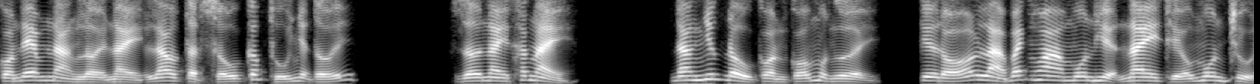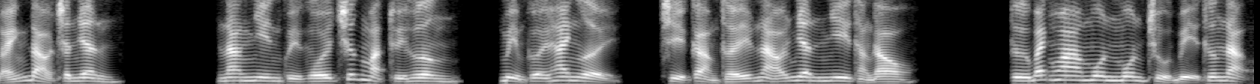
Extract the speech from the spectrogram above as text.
còn đem nàng lời này lao tật xấu cấp thú nhận tới. Giờ này khắc này, đang nhức đầu còn có một người, kia đó là bách hoa môn hiện nay thiếu môn chủ ánh đảo chân nhân. Nàng nhìn quỷ gối trước mặt Thùy Hương, mỉm cười hai người, chỉ cảm thấy náo nhân nhi thẳng đau. Từ bách hoa môn môn chủ bị thương nặng.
